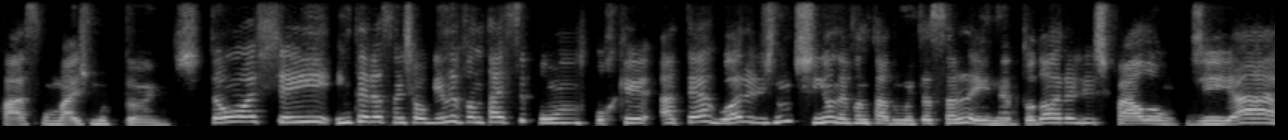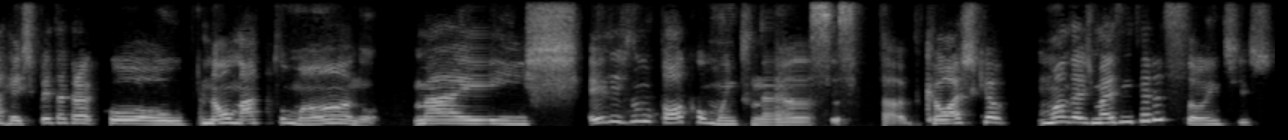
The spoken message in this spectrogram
façam mais mutantes. Então eu achei interessante alguém levantar esse ponto, porque até agora eles não tinham levantado muito essa lei, né? Toda hora eles falam de, ah, respeita Krakow, não mata humano, mas eles não tocam muito nessa, sabe? Que eu acho que é uma das mais interessantes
